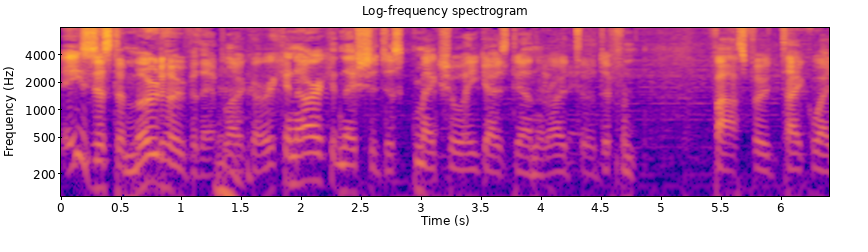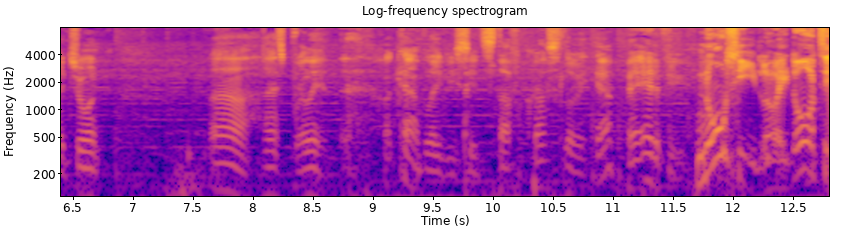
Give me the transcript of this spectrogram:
He's just a mood hoover, that bloke. I reckon. I reckon they should just make sure he goes down the road to a different fast food takeaway joint. Ah, that's brilliant. I can't believe you said stuff across, Louis. How bad of you. Naughty, Louis, naughty.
